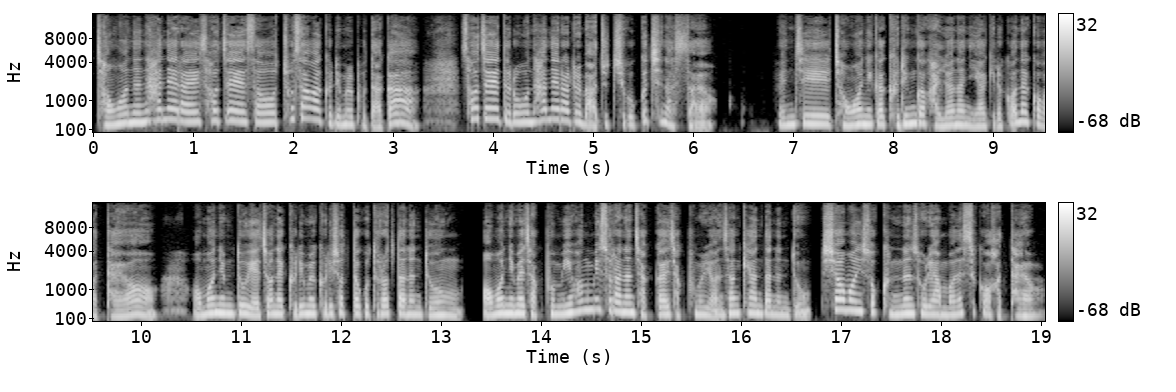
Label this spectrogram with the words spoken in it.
정원은 하네라의 서재에서 초상화 그림을 보다가 서재에 들어온 하네라를 마주치고 끝이 났어요. 왠지 정원이가 그림과 관련한 이야기를 꺼낼 것 같아요. 어머님도 예전에 그림을 그리셨다고 들었다는 둥, 어머님의 작품이 황미수라는 작가의 작품을 연상케 한다는 둥, 시어머니 속 긁는 소리 한번 했을 것 같아요.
